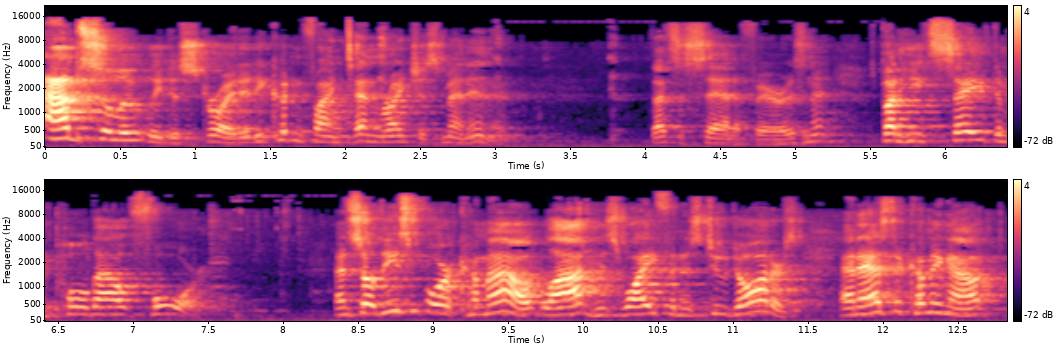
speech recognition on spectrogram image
absolutely destroyed it. He couldn't find 10 righteous men in it. That's a sad affair, isn't it? But he saved and pulled out four. And so these four come out Lot, his wife, and his two daughters. And as they're coming out,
